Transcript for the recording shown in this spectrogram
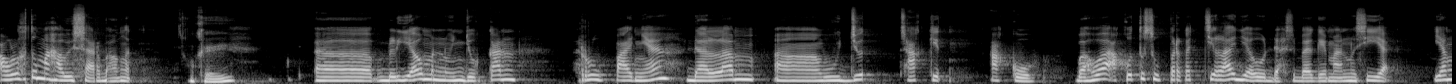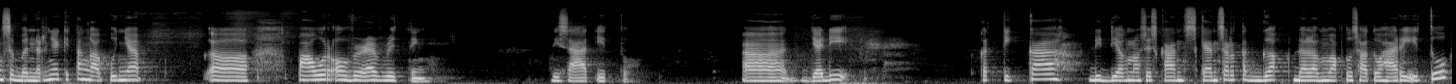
Allah tuh maha besar banget. Oke. Eh, beliau menunjukkan rupanya dalam eh, wujud sakit aku bahwa aku tuh super kecil aja udah sebagai manusia yang sebenarnya kita nggak punya eh, power over everything di saat itu. Eh, jadi ketika didiagnosis kan- cancer tegak dalam waktu satu hari itu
